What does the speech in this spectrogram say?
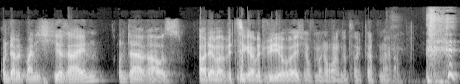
Und damit meine ich hier rein und da raus. Aber der war witziger mit Video, weil ich auf meine Ohren gezeigt habe. Naja.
